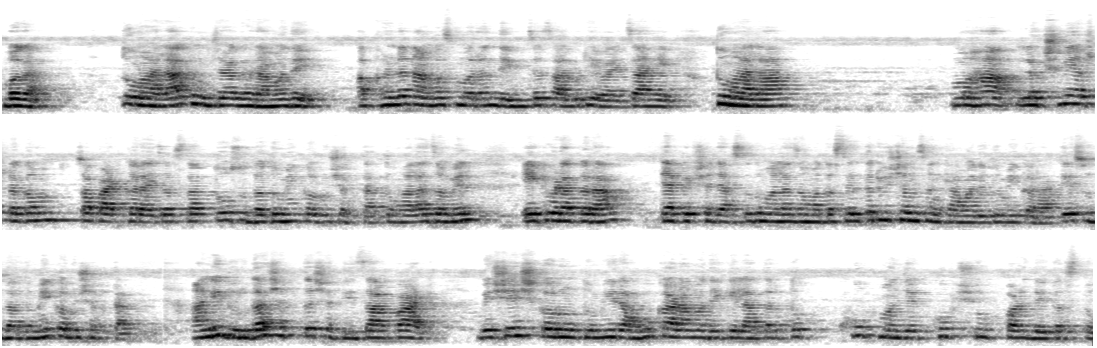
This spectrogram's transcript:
बघा तुम्हाला तुमच्या घरामध्ये अखंड नामस्मरण देवीचं चालू ठेवायचं आहे. तुम्हाला महालक्ष्मी अष्टकमचा पाठ करायचा असतात तो सुद्धा तुम्ही करू शकता. तुम्हाला जमेल एक वेळा करा त्यापेक्षा जास्त तुम्हाला जमत असेल तर विषम संख्यामध्ये तुम्ही करा ते सुद्धा तुम्ही करू शकता. आणि दुर्गा सप्तशतीचा पाठ विशेष करून तुम्ही राहू काळामध्ये केला तर तो खूप म्हणजे खूप शुभ फळ देत असतो.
